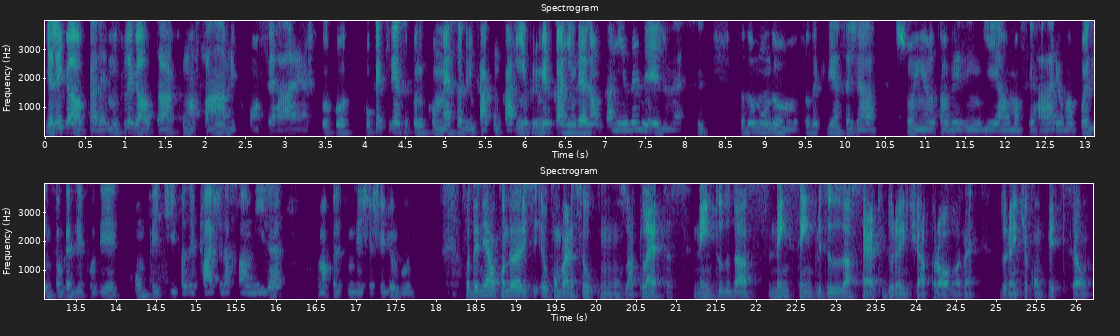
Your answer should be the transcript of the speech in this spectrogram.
e é legal, cara, é muito legal, tá? Com uma fábrica, com a Ferrari. Acho que qualquer criança, quando começa a brincar com um carrinho, o primeiro carrinho dela é um carrinho vermelho, né? Todo mundo, toda criança já sonhou, talvez, em guiar uma Ferrari, alguma coisa. Então, quer dizer, poder competir, fazer parte da família, é uma coisa que me deixa cheio de orgulho. Ô Daniel, quando eu converso com os atletas, nem tudo dá, nem sempre tudo dá certo durante a prova, né? Durante a competição.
